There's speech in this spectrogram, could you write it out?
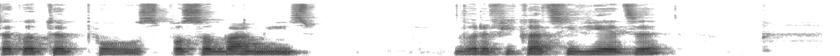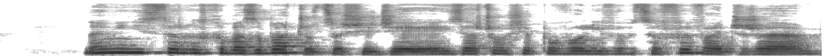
tego typu sposobami weryfikacji wiedzy. No i minister chyba zobaczył, co się dzieje i zaczął się powoli wycofywać, że,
